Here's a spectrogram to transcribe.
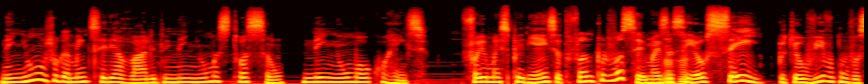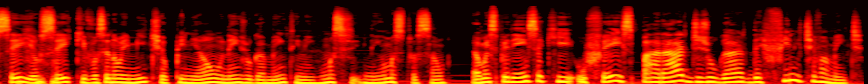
Nenhum julgamento seria válido em nenhuma situação, nenhuma ocorrência. Foi uma experiência, tô falando por você, mas Uhum. assim, eu sei, porque eu vivo com você e eu sei que você não emite opinião nem julgamento em nenhuma, nenhuma situação. É uma experiência que o fez parar de julgar definitivamente.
